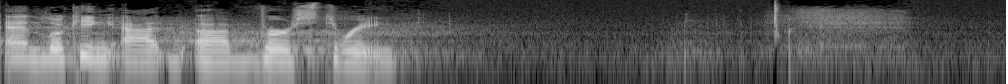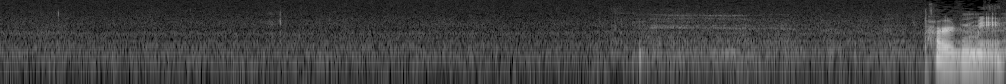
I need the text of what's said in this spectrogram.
and looking at uh, verse three. Pardon me.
